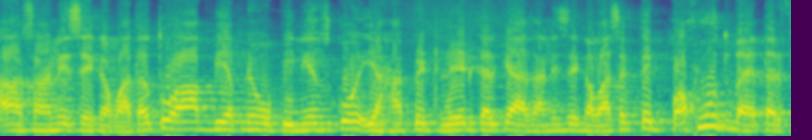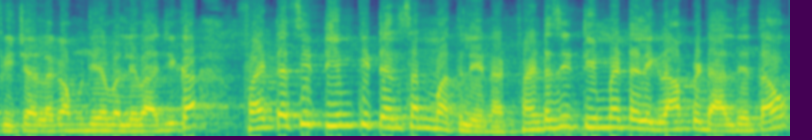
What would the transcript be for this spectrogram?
आसानी से कमाता तो आप भी अपने ओपिनियंस को यहाँ पे ट्रेड करके आसानी से कमा सकते बहुत बेहतर फीचर लगा मुझे बल्लेबाजी का। फैंटेसी टीम की टेंशन मत लेना। फैंटेसी टीम में टेलीग्राम पे डाल देता हूँ।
